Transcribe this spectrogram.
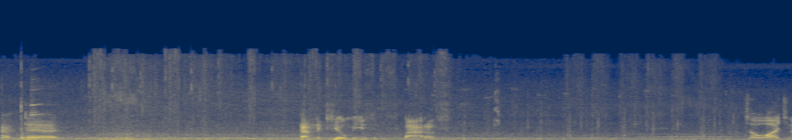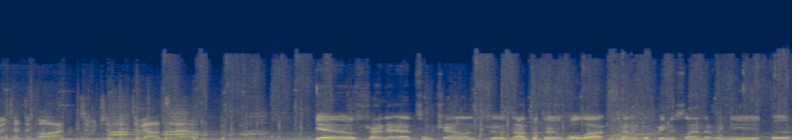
Got that. Time to kill me some spiders. So why'd you put tentacle on to, to, to balance it out? Yeah, I was trying to add some challenge to it. Not that there's a whole lot in Tentacle Penis Land that we need, but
